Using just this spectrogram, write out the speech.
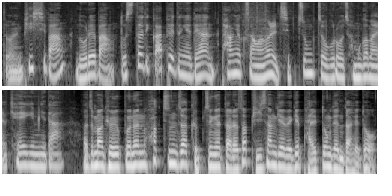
또는 PC방, 노래방, 또 스터디 카페 등에 대한 방역 상황을 집중적으로 점검할 계획입니다. 하지만 교육부는 확진자 급증에 따라서 비상 계획이 발동된다 해도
